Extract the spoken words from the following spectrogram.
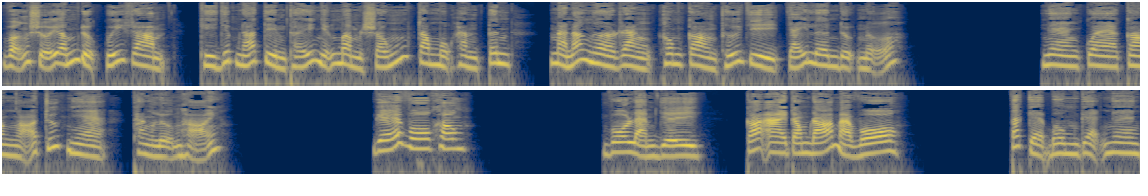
vẫn sưởi ấm được quý ròm khi giúp nó tìm thấy những mầm sống trong một hành tinh mà nó ngờ rằng không còn thứ gì cháy lên được nữa. Ngang qua con ngõ trước nhà, thằng Lượm hỏi. Ghé vô không? Vô làm gì? Có ai trong đó mà vô? Tắc kè bông gạt ngang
